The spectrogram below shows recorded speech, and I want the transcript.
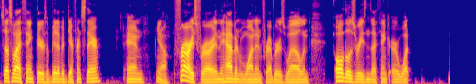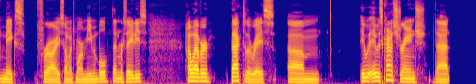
So that's why I think there's a bit of a difference there. And, you know, Ferrari's Ferrari and they haven't won in forever as well. And all those reasons I think are what makes Ferrari so much more memeable than Mercedes. However, back to the race. Um, it, it was kind of strange that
